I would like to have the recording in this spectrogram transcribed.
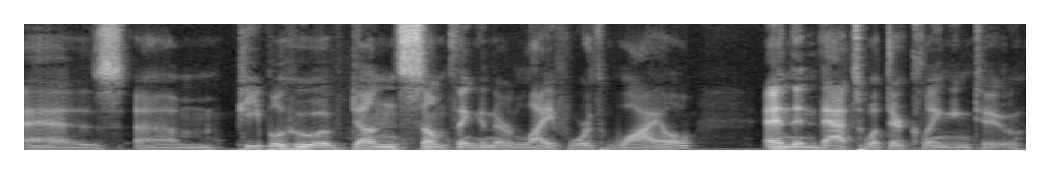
as um, people who have done something in their life worthwhile, and then that's what they're clinging to.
